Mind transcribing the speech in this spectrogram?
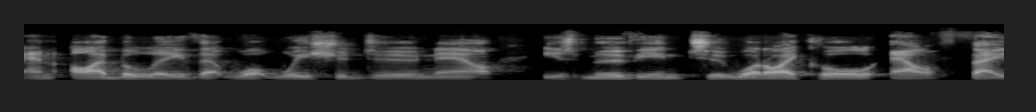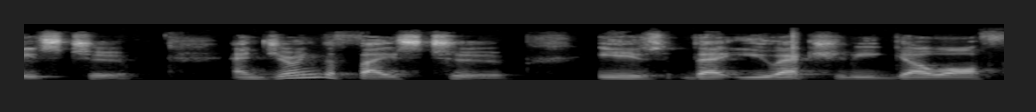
And I believe that what we should do now is move into what I call our phase two. And during the phase two, is that you actually go off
